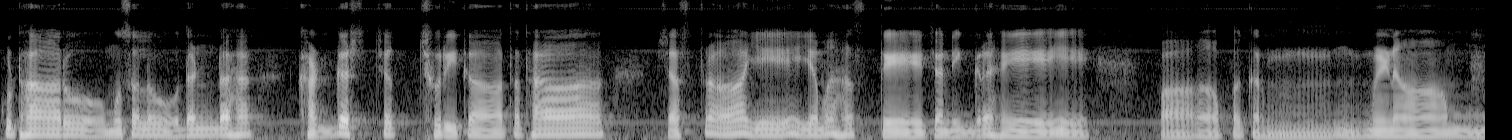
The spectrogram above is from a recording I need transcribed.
कुठारो मुसलो दण्डः खड्गश्च छुरिका तथा शस्त्राये यमहस्ते च निग्रहे पापकर्मिणाम्।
